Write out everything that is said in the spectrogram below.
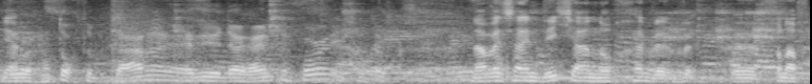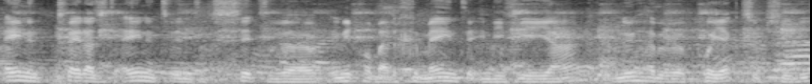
Ja. doorgaan toch te betalen. Hebben jullie daar ruimte voor? Is dat ook, Nou, we zijn dit jaar nog, we, we, we- vanaf 1 2021 zitten we in ieder geval bij de gemeente in die vier jaar. Nu hebben we projectsubsidie,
